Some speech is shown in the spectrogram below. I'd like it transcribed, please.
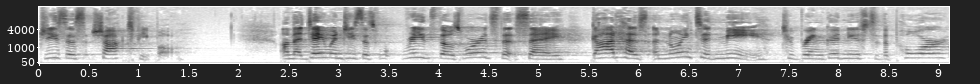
Jesus shocked people. On that day when Jesus reads those words that say, God has anointed me to bring good news to the poor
